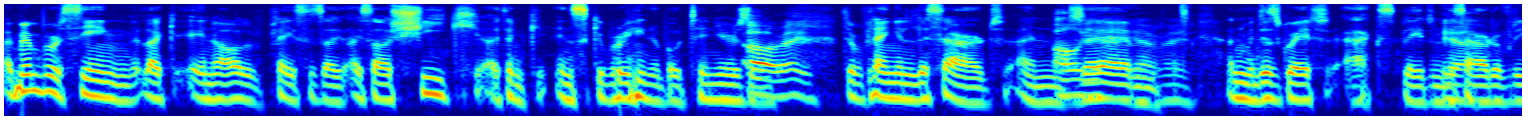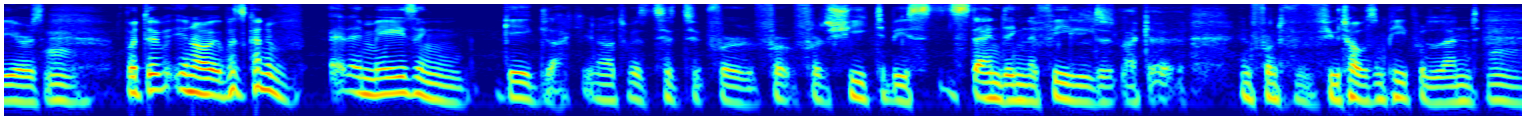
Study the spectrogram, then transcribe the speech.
remember seeing like in all places. I, I saw Chic, I think in Skibbereen about ten years ago. Oh, right. They were playing in Liss Ard, and Oh, yeah, um, yeah, right. and there's great acts played in Yeah. Liss Ard over the years. Mm. But the, you know, it was kind of an amazing gig. Like you know, it was to, to, for for for Chic to be standing in a field like uh, in front of a few thousand people, and Mm.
